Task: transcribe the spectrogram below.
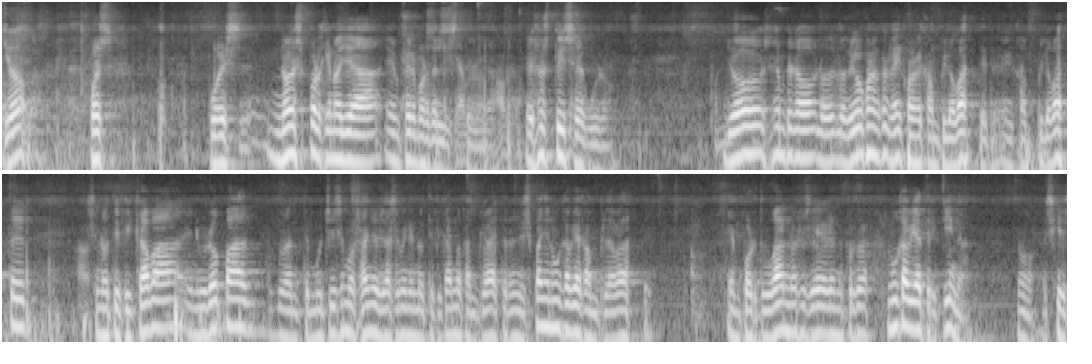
Yo... Pues, pues no es porque no haya enfermos del listeria. Eso estoy seguro. Yo siempre lo, digo con el, con el Campylobacter. El Campylobacter se notificaba en Europa durante muchísimos años, ya se viene notificando Campylobacter. En España nunca había Campylobacter. En Portugal, no sé si era en Portugal, nunca había triquina. No, es que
